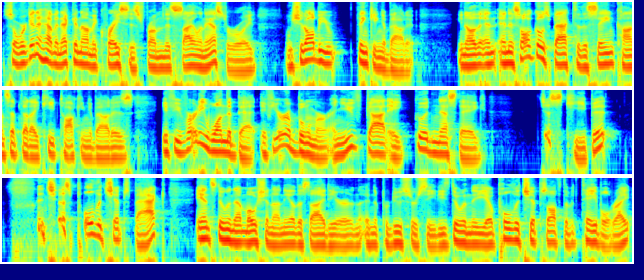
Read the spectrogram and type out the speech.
So we're going to have an economic crisis from this silent asteroid. We should all be thinking about it. You know, and, and this all goes back to the same concept that I keep talking about is if you've already won the bet, if you're a boomer and you've got a good nest egg, just keep it. just pull the chips back. Ant's doing that motion on the other side here in the, in the producer seat. He's doing the uh, pull the chips off the table, right?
